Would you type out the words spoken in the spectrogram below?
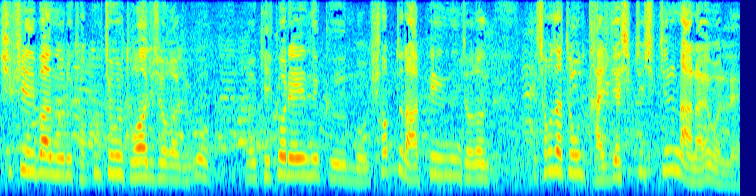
십시일반으로 적극적으로 도와주셔가지고 길거리에 있는 그 뭐 숍들 앞에 있는 저런 청사통으로 달기가 쉽지, 쉽지는 않아요, 원래.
